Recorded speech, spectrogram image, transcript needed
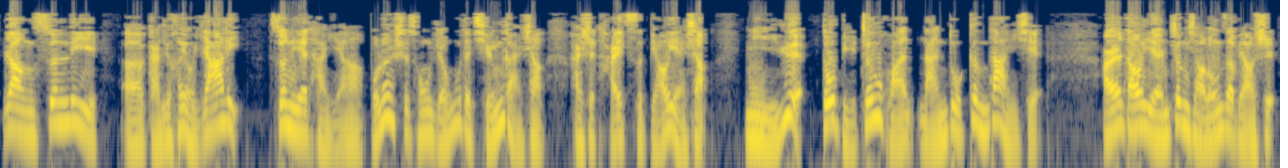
让孙俪呃感觉很有压力。孙俪也坦言啊，不论是从人物的情感上，还是台词表演上，芈月都比甄嬛难度更大一些。而导演郑晓龙则表示，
